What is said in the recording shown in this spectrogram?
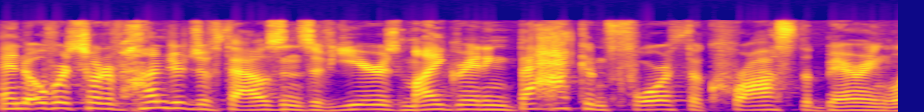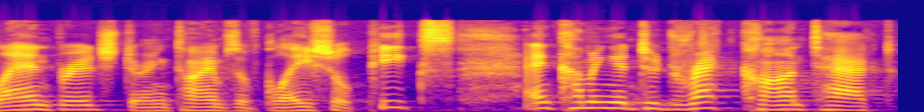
and over sort of hundreds of thousands of years migrating back and forth across the Bering Land Bridge during times of glacial peaks, and coming into direct contact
